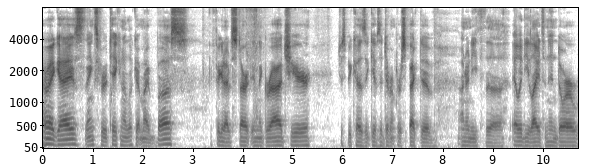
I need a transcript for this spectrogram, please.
Alright guys, thanks for taking a look at my bus. I figured I'd start in the garage here just because it gives a different perspective underneath the LED lights and indoor.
